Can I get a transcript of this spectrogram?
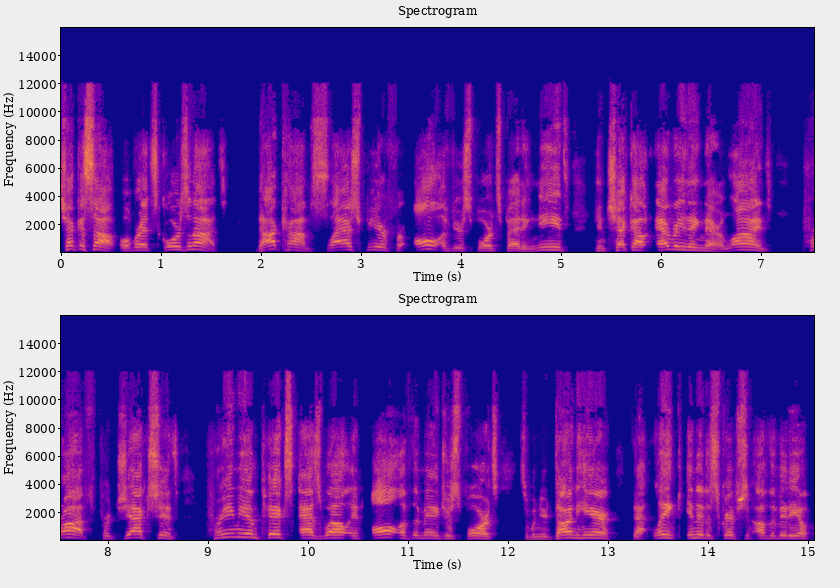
Check us out over at Scores and Odds dot com slash beer for all of your sports betting needs. You can check out everything there lines, props, projections, premium picks as well in all of the major sports. So when you're done here, that link in the description of the video,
